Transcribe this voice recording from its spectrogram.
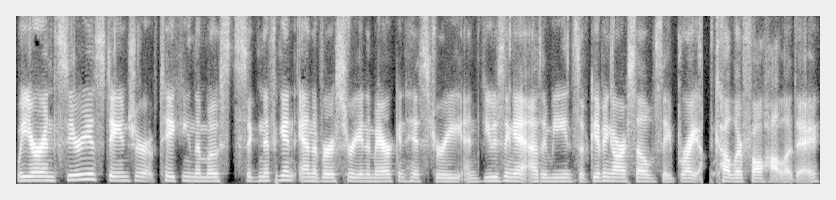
we are in serious danger of taking the most significant anniversary in American history and using it as a means of giving ourselves a bright, colorful holiday.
